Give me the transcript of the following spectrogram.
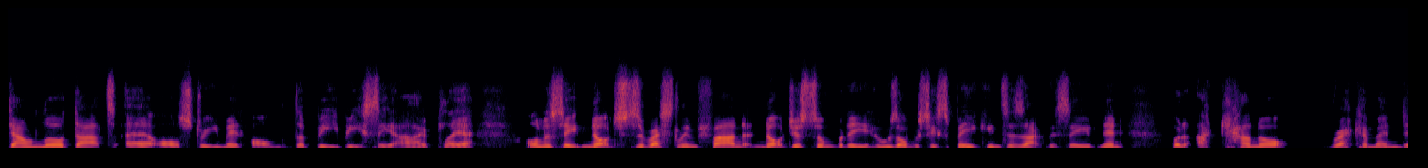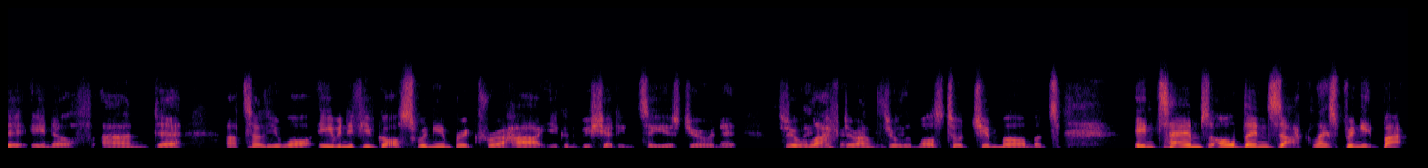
download that uh, or stream it on the BBC iPlayer. Honestly, not just a wrestling fan, not just somebody who's obviously speaking to Zak this evening, but I cannot recommend it enough. And uh, I'll tell you what, even if you've got a swinging brick for a heart, you're going to be shedding tears during it through laughter and through the most touching moments. In terms of then, Zak, let's bring it back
